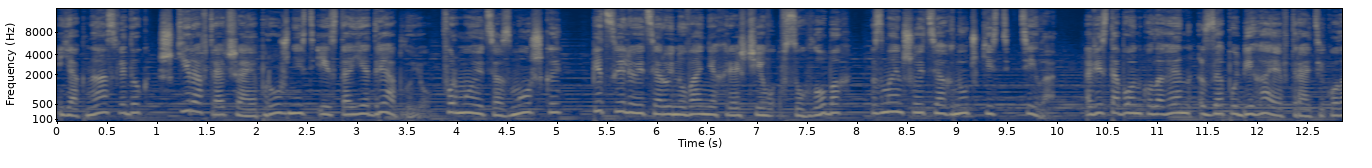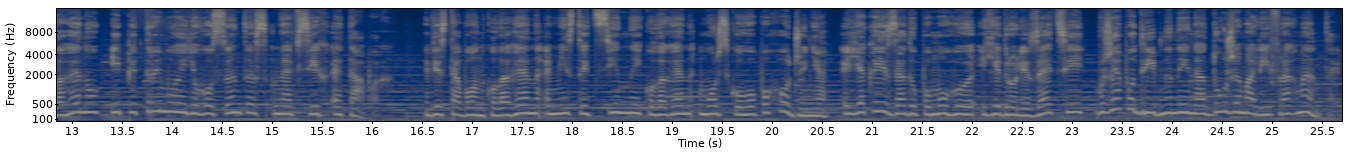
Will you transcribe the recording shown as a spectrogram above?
Як наслідок, шкіра втрачає пружність і стає дряблою, формуються зморшки, підсилюється руйнування хрящів в суглобах, зменшується гнучкість тіла. Вістабон колаген запобігає втраті колагену і підтримує його синтез на всіх етапах. Вістабон колаген містить цінний колаген морського походження, який за допомогою гідролізації вже подрібнений на дуже малі фрагменти.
